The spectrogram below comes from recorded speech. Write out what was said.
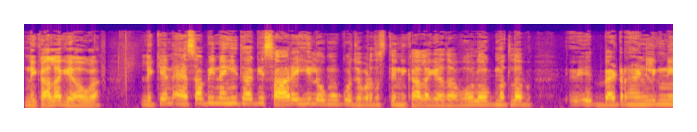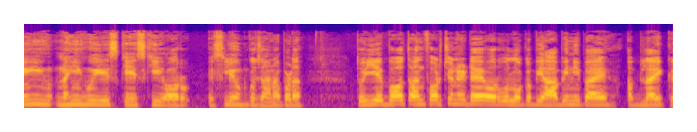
निकाला गया होगा। लेकिन ऐसा भी नहीं था कि सारे ही लोगों को ज़बरदस्ती निकाला गया था। वो लोग मतलब बेटर हैंडलिंग नहीं नहीं हुई इस केस की और इसलिए उनको जाना पड़ा। तो ये बहुत अनफॉर्चुनेट है और वो लोग अभी आ भी नहीं पाए। अब लाइक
